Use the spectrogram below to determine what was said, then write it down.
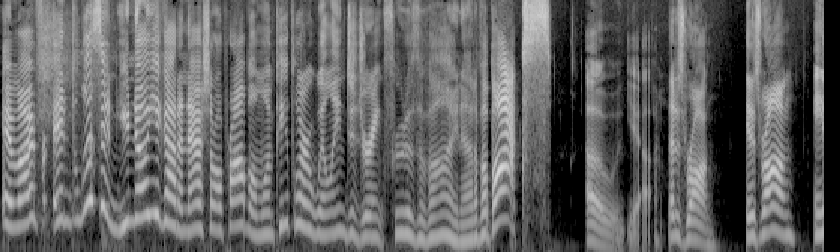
And my fr- and listen, you know you got a national problem when people are willing to drink fruit of the vine out of a box. oh yeah. That is wrong. It is wrong. It is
